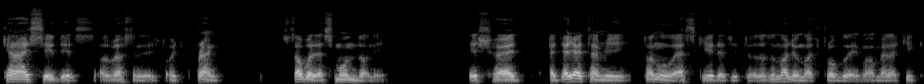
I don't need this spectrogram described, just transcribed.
can I say this? Azt mondja, hogy Frank, szabad ezt mondani. És ha egy, egy egyetemi tanuló ezt kérdezi tőle, az a nagyon nagy probléma, mert nekik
